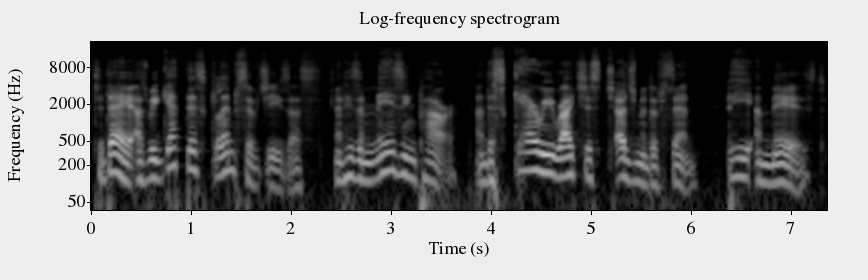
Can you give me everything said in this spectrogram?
Today, as we get this glimpse of Jesus and his amazing power and the scary righteous judgment of sin, be amazed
